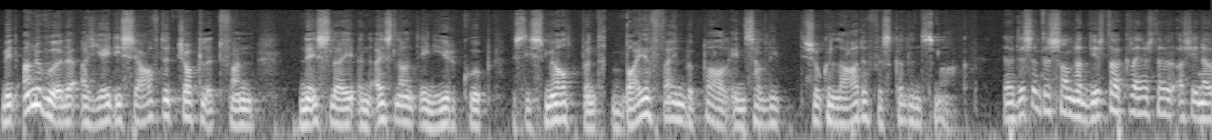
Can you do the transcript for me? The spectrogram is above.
Met ander woorde, as jy dieselfde sjokolade van Nestlé in IJsland en hier koop, is die smeltpunt baie fyn bepaal en sal die sjokolade verskillend smaak. Nou dis interessant want deesdae kry ons nou as jy nou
